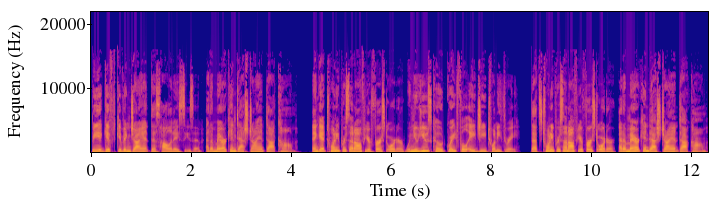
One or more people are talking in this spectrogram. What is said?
Be a gift giving giant this holiday season at American Giant.com and get 20% off your first order when you use code GratefulAG23. That's 20% off your first order at American Giant.com.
